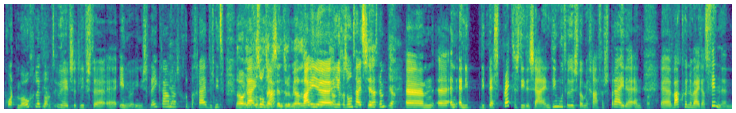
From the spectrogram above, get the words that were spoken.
kort mogelijk, ja. want u heeft het liefst uh, in, uw, in uw spreekkamer, ja. als ik goed begrijp. Dus niet nou, in het gezondheidscentrum. Ja, maar in je, ja. in je gezondheidscentrum. Ja, um, uh, en en die, die best practice die er zijn, die moeten we dus veel meer gaan verspreiden. En uh, waar kunnen wij dat vinden,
